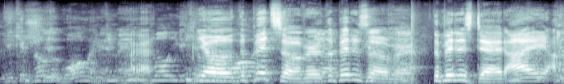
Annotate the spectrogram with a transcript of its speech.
the You can shit- build a wall in it, man. build- well, you You can can build a yo, the bit's it. over. Yeah. The bit is over. Yeah. The bit is dead. I.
